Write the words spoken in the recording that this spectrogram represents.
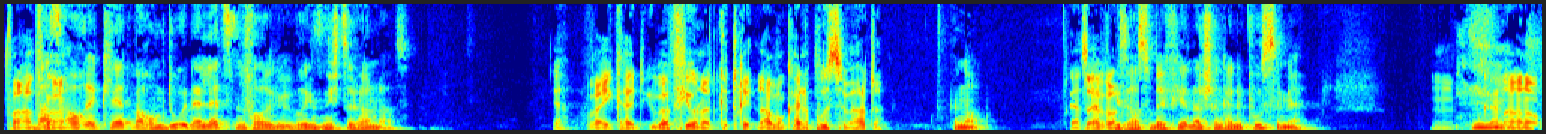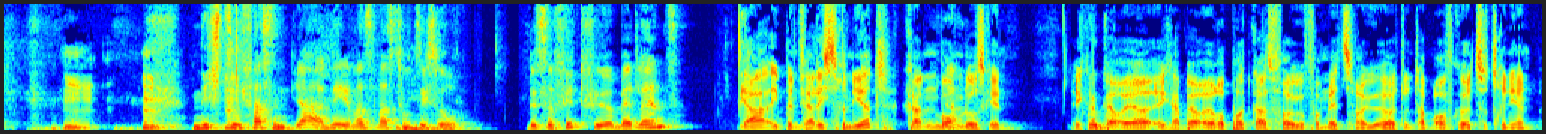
von Anfang Was an. auch erklärt, warum du in der letzten Folge übrigens nicht zu hören warst. Ja, weil ich halt über 400 getreten habe und keine Puste mehr hatte. Genau. Ganz einfach. Wieso hast du bei 400 schon keine Puste mehr? Hm, keine Ahnung. Hm. Nicht zu fassen. Ja, nee, was, was tut sich so? Bist du fit für Badlands? Ja, ich bin fertig trainiert, kann morgen Ja. losgehen. Ich habe ja euer, ich habe ja eure Podcast-Folge vom letzten Mal gehört und habe aufgehört zu trainieren.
